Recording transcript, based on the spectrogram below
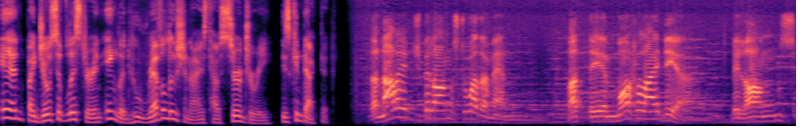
and by Joseph Lister in England, who revolutionized how surgery is conducted. The knowledge belongs to other men, but the immortal idea belongs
